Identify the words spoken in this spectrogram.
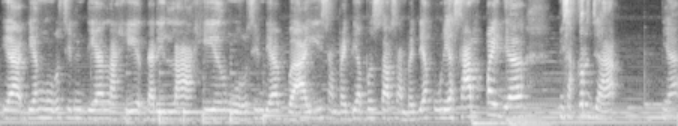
ya dia ngurusin dia lahir dari lahir ngurusin dia bayi sampai dia besar sampai dia kuliah sampai dia bisa kerja ya.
